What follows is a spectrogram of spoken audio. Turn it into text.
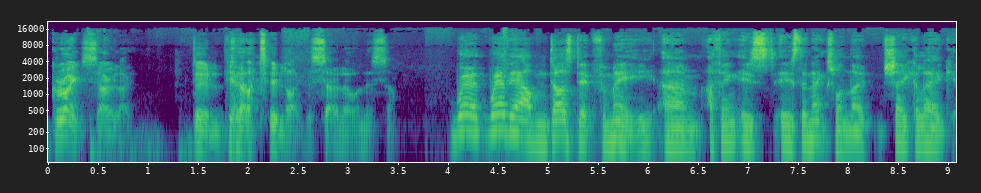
great solo. Do yeah. I do like the solo on this song where where the album does dip for me, um, I think is is the next one though, "Shake a Leg,"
